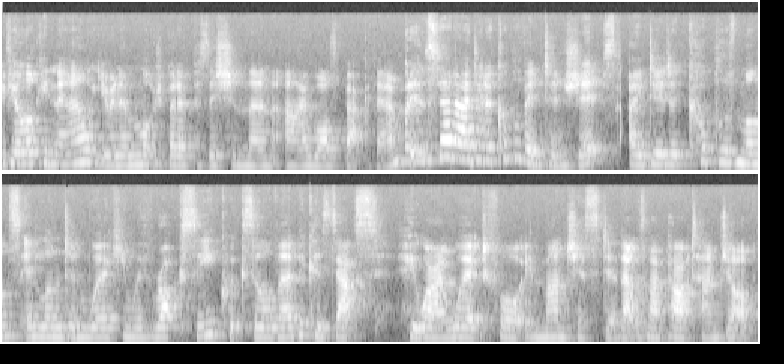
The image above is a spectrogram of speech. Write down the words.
if you're looking now, you're in a much better position than I was back then. But instead I did a couple of internships. I did a couple of months in London working with Roxy Quiksilver because that's who I worked for in Manchester. That was my part-time job.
